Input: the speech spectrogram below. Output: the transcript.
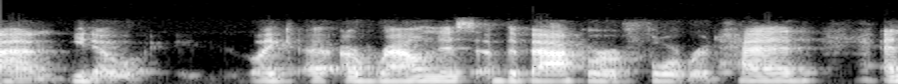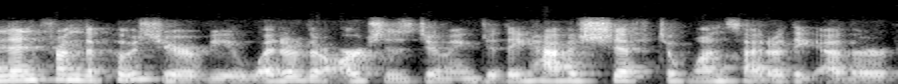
um, you know, like a, a roundness of the back or a forward head. And then from the posterior view, what are their arches doing? Do they have a shift to one side or the other?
